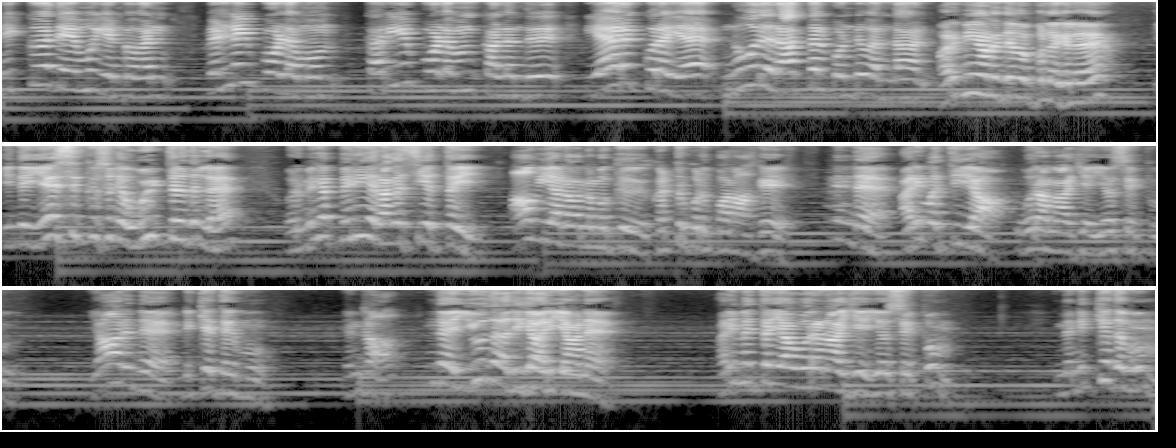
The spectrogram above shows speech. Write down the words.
நிக்கோதேமு என்பவன் வெள்ளை போலமும் கரிய போலமும் கலந்து ஏறக்குறைய நூறு ராத்தல் கொண்டு வந்தான். அருமையான தேவ பிள்ளைகளே இந்த இயேசு கிறிஸ்துடைய உயிர்த்தெழுதல ஒரு மிகப்பெரிய ரகசியத்தை ஆவியானவர் நமக்கு கற்றுக் கொடுப்பாராக. இந்த அரிமத்தியா ஊரானாகிய யோசிப்பு யார் இந்த நிக்கதேமு என்றால் இந்த யூத அதிகாரியான அரிமத்தையா ஊரனாகிய யோசிப்பும் இந்த நிக்கதமும்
